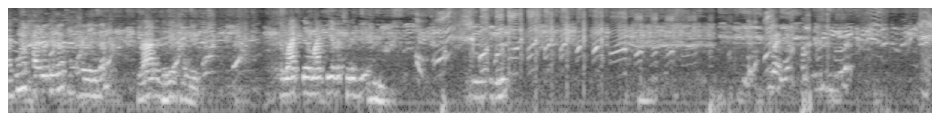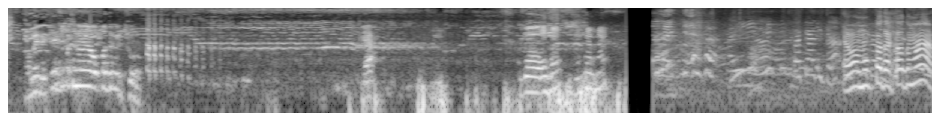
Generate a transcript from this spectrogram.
এখন খাইবে দিলে খাইবে দিলে না আর ধীরে মারতে মারতে যাবে ছেড়ে দিয়ে আমি দেখেছি উপর দিকে ইয়া হুম এবার মুখটা দেখাও তোমার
